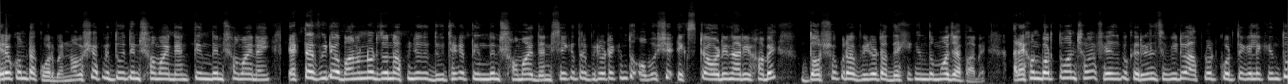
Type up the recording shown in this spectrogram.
এরকমটা করবেন না। অবশ্যই আপনি দুই দিন সময় নেন, তিন দিন সময় নেই একটা ভিডিও বানানোর জন্য আপনি যদি দুই থেকে তিন দিন সময় দেন, সেক্ষেত্রে ভিডিওটা কিন্তু অবশ্যই এক্সট্রা অর্ডিনারি হবে। দর্শকরা ভিডিওটা দেখে কিন্তু মজা পাবে। আর এখন বর্তমান সময় ফেসবুকে রিলস ভিডিও আপলোড করতে গেলে কিন্তু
